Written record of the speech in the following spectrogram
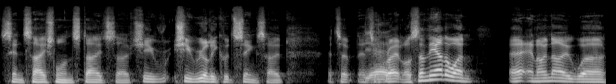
sensational on stage. So she she really could sing. So that's a, that's yeah. a great loss. And the other one, uh, and I know uh,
